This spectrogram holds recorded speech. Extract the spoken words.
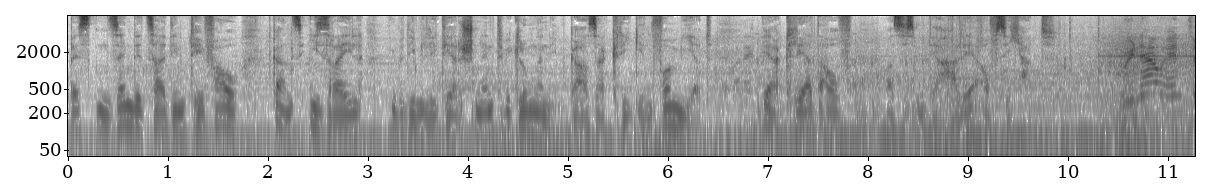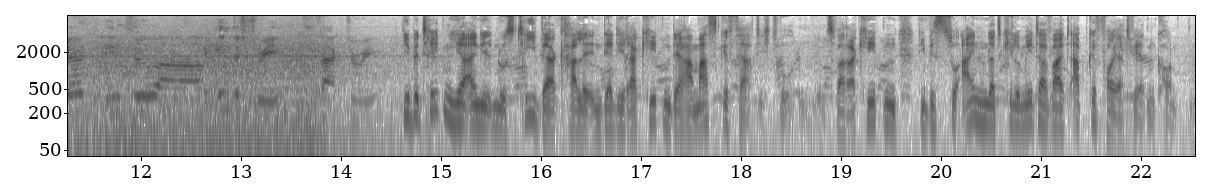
besten Sendezeit im TV ganz Israel über die militärischen Entwicklungen im Gaza-Krieg informiert. Er klärt auf, was es mit der Halle auf sich hat. We're now entered into uh, industry factory. Wir betreten hier eine Industriewerkhalle, in der die Raketen der Hamas gefertigt wurden. Und zwar Raketen, die bis zu 100 Kilometer weit abgefeuert werden konnten.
